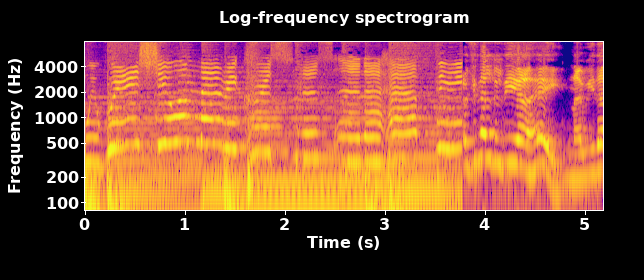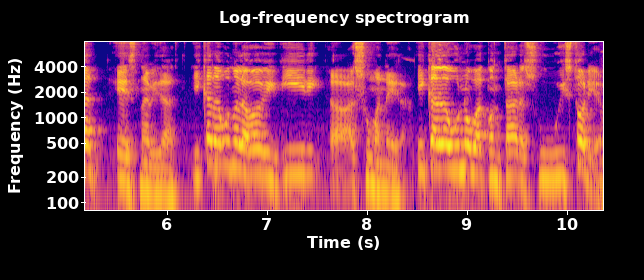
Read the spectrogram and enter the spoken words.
We wish you a Merry Christmas and a happy. Al final del día, hey, Navidad es Navidad y cada uno la va a vivir a su manera y cada uno va a contar su historia.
